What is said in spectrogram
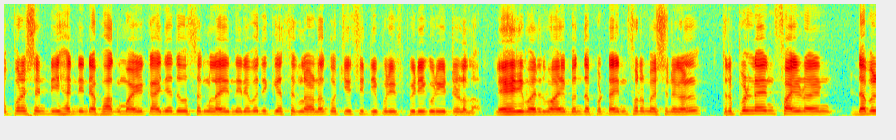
ഓപ്പറേഷൻ ഡി ഹണ്ടിന്റെ ഭാഗമായി കഴിഞ്ഞ ദിവസങ്ങളായി നിരവധി കേസുകളാണ് കൊച്ചി സിറ്റി പോലീസ് പിടികൂടിയിട്ടുള്ളത്. ലഹരി മരുന്നുമായി ബന്ധപ്പെട്ട ഇൻഫർമേഷനുകൾ triple nine five nine double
